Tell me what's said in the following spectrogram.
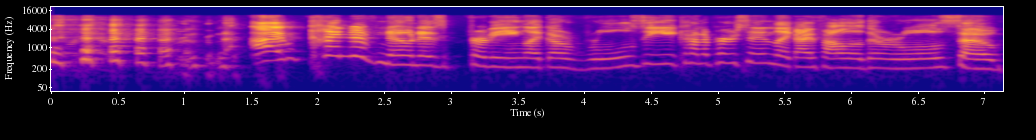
I'm kind of known as for being like a rulesy kind of person. Like I follow the rules. So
